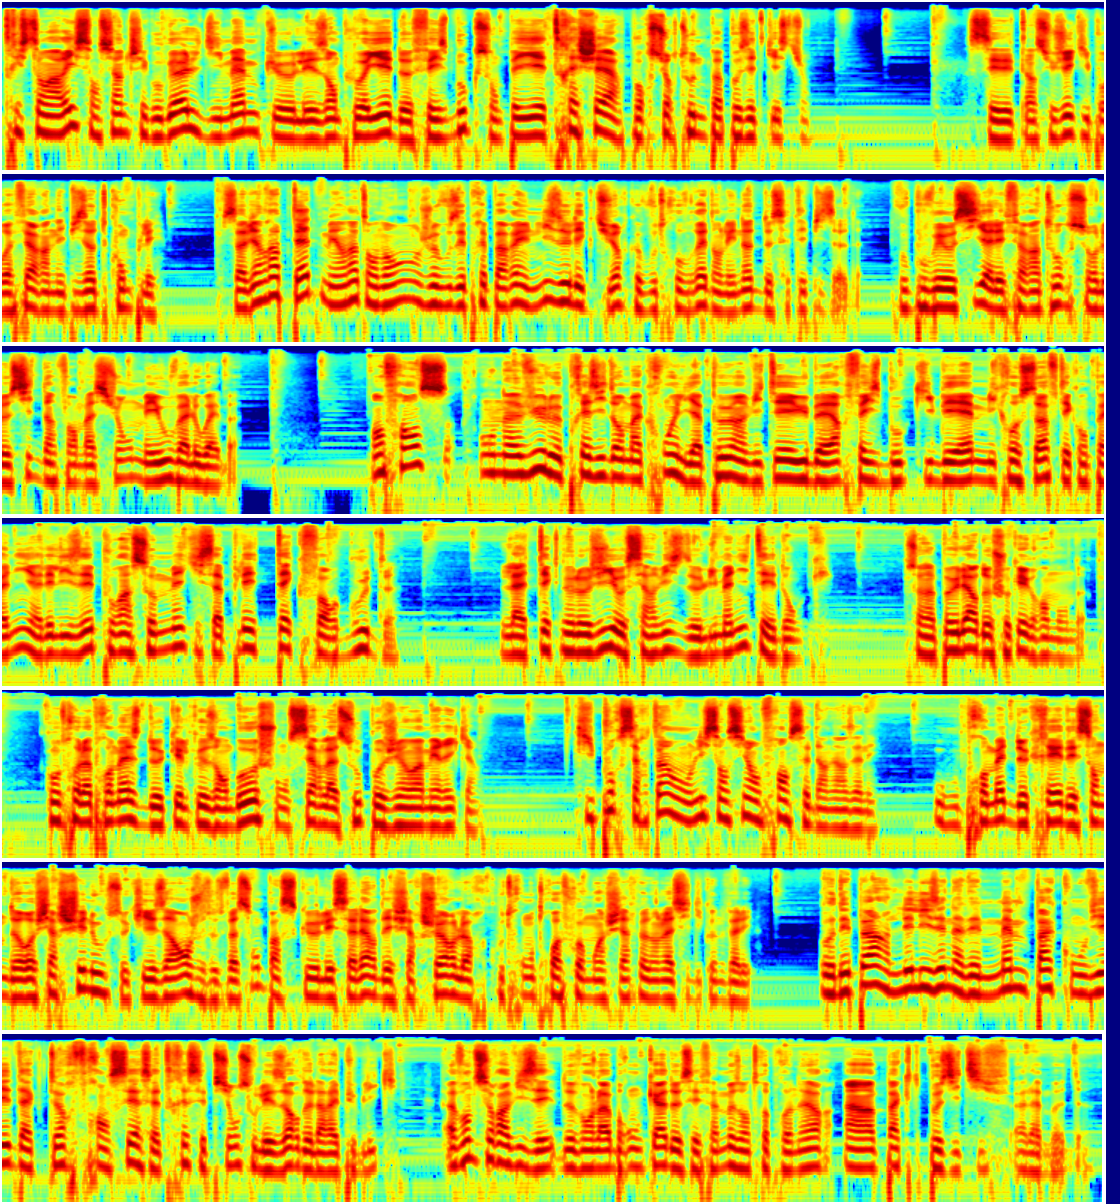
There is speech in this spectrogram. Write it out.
Tristan Harris, ancien de chez Google, dit même que les employés de Facebook sont payés très cher pour surtout ne pas poser de questions. C'est un sujet qui pourrait faire un épisode complet, ça viendra peut-être, mais en attendant, je vous ai préparé une liste de lecture que vous trouverez dans les notes de cet épisode. Vous pouvez aussi aller faire un tour sur le site d'information Mais où va le web? En France, on a vu le président Macron il y a peu inviter Uber, Facebook, IBM, Microsoft et compagnie à l'Elysée pour un sommet qui s'appelait Tech for Good. La technologie au service de l'humanité donc. Ça n'a pas eu l'air de choquer grand monde. Contre la promesse de quelques embauches, on sert la soupe aux géants américains. Qui pour certains ont licencié en France ces dernières années ou promettent de créer des centres de recherche chez nous, ce qui les arrange de toute façon parce que les salaires des chercheurs leur coûteront trois fois moins cher que dans la Silicon Valley. Au départ, l'Elysée n'avait même pas convié d'acteurs français à cette réception sous les ors de la République, avant de se raviser devant la bronca de ces fameux entrepreneurs à impact positif à la mode.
